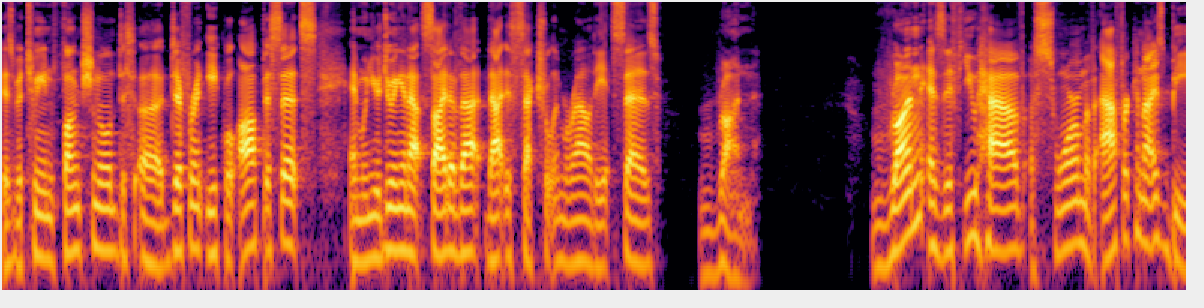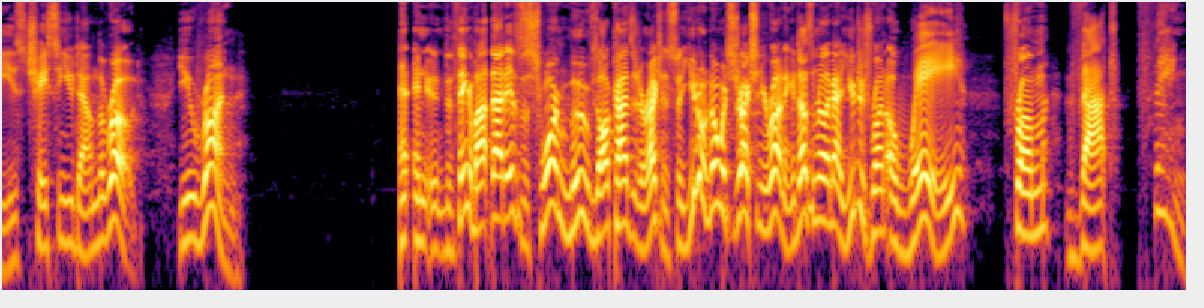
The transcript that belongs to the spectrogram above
is between functional, uh, different, equal opposites. And when you're doing it outside of that, that is sexual immorality. It says, run. Run as if you have a swarm of Africanized bees chasing you down the road. You run. And, and, the thing about that is the swarm moves all kinds of directions. So you don't know which direction you're running. It doesn't really matter. You just run away from that thing.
